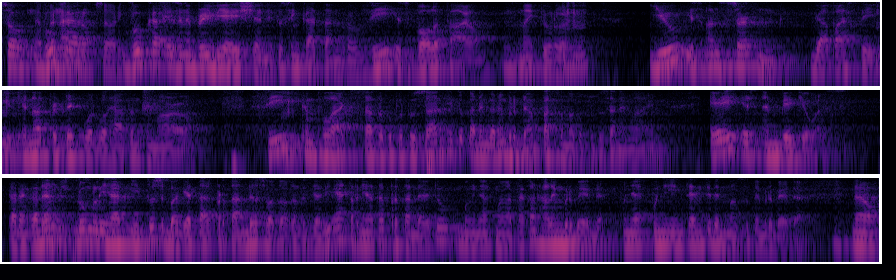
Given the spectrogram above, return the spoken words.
So Nggak VUCA, pernah, bro, sorry. VUCA is an abbreviation. Itu singkatan bro. V is volatile, Mhm. naik turun. Mhm. U is uncertain, gak pasti. You Mhm. cannot predict what will happen tomorrow. C Mhm. complex, satu keputusan itu kadang-kadang berdampak sama keputusan yang lain. A is ambiguous. Kadang-kadang lu melihat itu sebagai ta- pertanda suatu akan terjadi, eh ternyata pertanda itu mengatakan hal yang berbeda, punya punya intensi dan maksud yang berbeda. Now,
